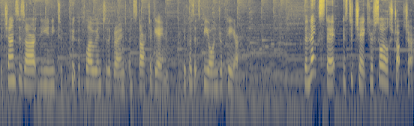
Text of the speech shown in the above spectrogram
the chances are that you need to put the plough into the ground and start again because it's beyond repair. The next step is to check your soil structure.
